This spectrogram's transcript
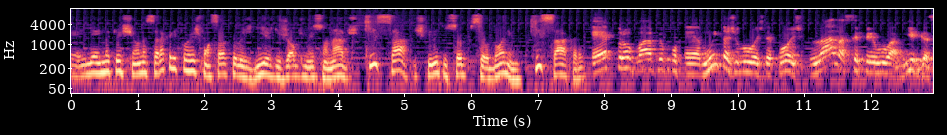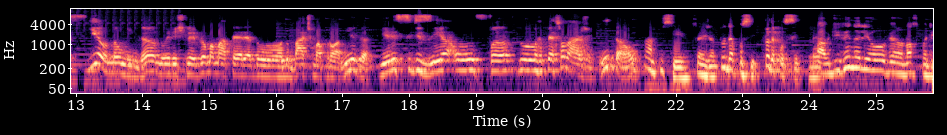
É, Ele ainda questiona: será que ele foi responsável pelos guias dos jogos mencionados? Quiçá escritos sob pseudônimo? Quiçá, cara. É provável, porque é, muitas luas depois, lá na CPU Amiga, se eu não me engano, ele escreveu uma matéria do, do Batman pro Amiga e ele se dizia um fã do personagem. Então, Ah, possível. Ou seja, tudo é possível. tudo é possível. Ah, o Divino ele ouve o nosso podcast.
